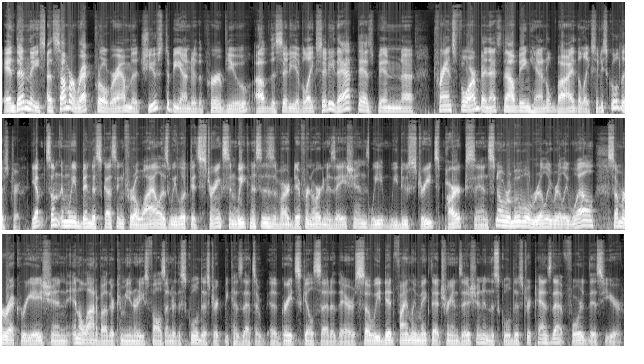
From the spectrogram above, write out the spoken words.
And then the uh, summer rec program, that used to be under the purview of the city of Lake City, that has been uh, transformed, and that's now being handled by the Lake City School District. Yep, something we've been discussing for a while as we looked at strengths and weaknesses of our different organizations. We we do streets, parks, and snow removal really, really well. Summer recreation in a lot of other communities falls under the school district because that's a, a great skill set of theirs. So we did finally make that transition, and the school district has that for this year.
